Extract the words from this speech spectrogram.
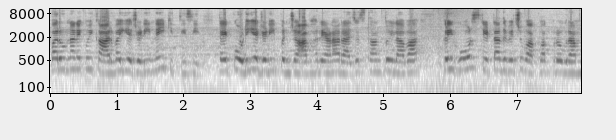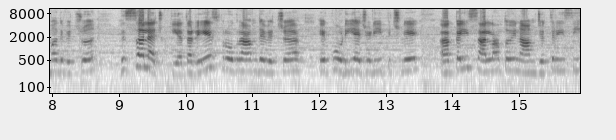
ਪਰ ਉਹਨਾਂ ਨੇ ਕੋਈ ਕਾਰਵਾਈ ਹੈ ਜਿਹੜੀ ਨਹੀਂ ਕੀਤੀ ਸੀ। ਤੇ ਇਹ ਘੋੜੀ ਹੈ ਜਿਹੜੀ ਪੰਜਾਬ, ਹਰਿਆਣਾ, ਰਾਜਸਥਾਨ ਤੋਂ ਇਲਾਵਾ ਕਈ ਹੋਰ ਸਟੇਟਾਂ ਦੇ ਵਿੱਚ ਵੱਖ-ਵੱਖ ਪ੍ਰੋਗਰਾਮਾਂ ਦੇ ਵਿੱਚ ਹਿੱਸਾ ਲੈ ਚੁੱਕੀ ਹੈ। ਤਾਂ ਰੇਸ ਪ੍ਰੋਗਰਾਮ ਦੇ ਵਿੱਚ ਇਹ ਘੋੜੀ ਹੈ ਜਿਹੜੀ ਪਿਛਲੇ ਕਈ ਸਾਲਾਂ ਤੋਂ ਇਨਾਮ ਜਿੱਤ ਰਹੀ ਸੀ।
